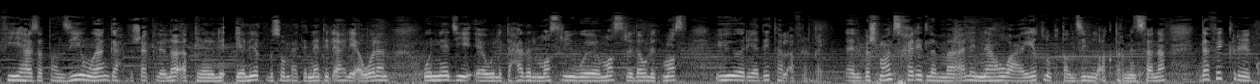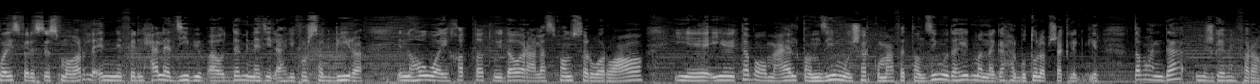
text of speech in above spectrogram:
في هذا التنظيم وينجح بشكل لائق يليق بسمعة النادي الأهلي اولا والنادي والاتحاد المصري ومصر دولة مصر ريادتها الأفريقية. الباشمهندس خالد لما قال ان هو هيطلب تنظيم لاكثر من سنة ده فكر كويس في الاستثمار لأن في الحالة دي بيبقى قدام النادي الأهلي فرصة كبيرة إن هو يخطط ويدور على سبونسر ورعاه يتابعوا معاه التنظيم ويشاركوا معاه في التنظيم وده هيضمن نجاح البطولة بشكل كبير. طبعا ده مش جاي من فراغ.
